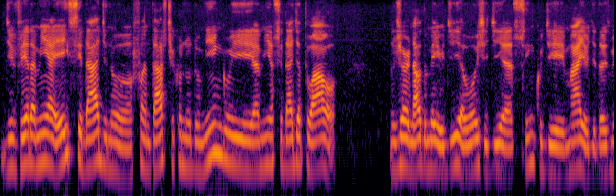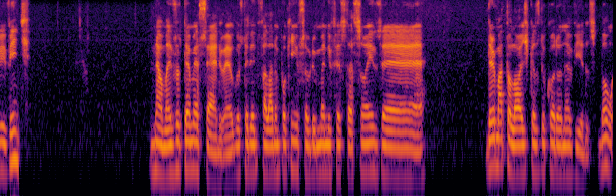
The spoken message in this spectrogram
de ver a minha ex-cidade no Fantástico no domingo e a minha cidade atual no Jornal do Meio-Dia, hoje, dia 5 de maio de 2020. Não, mas o tema é sério. Eu gostaria de falar um pouquinho sobre manifestações é, dermatológicas do coronavírus. Bom,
